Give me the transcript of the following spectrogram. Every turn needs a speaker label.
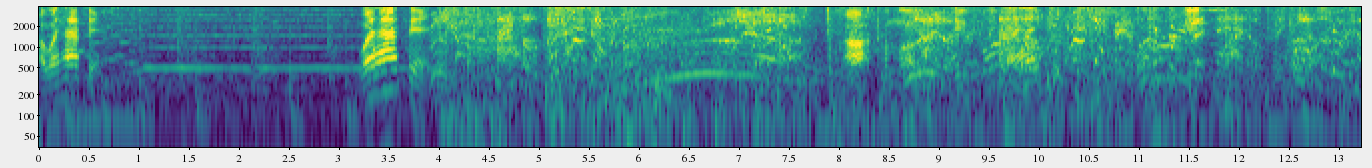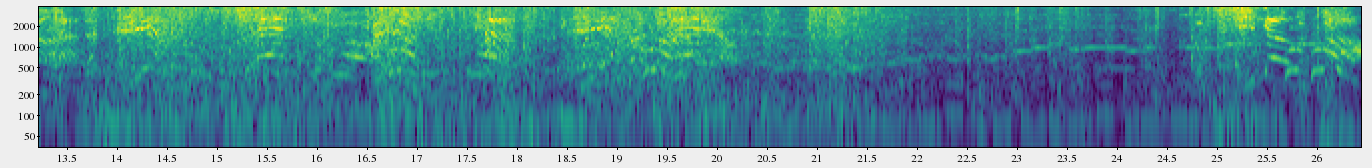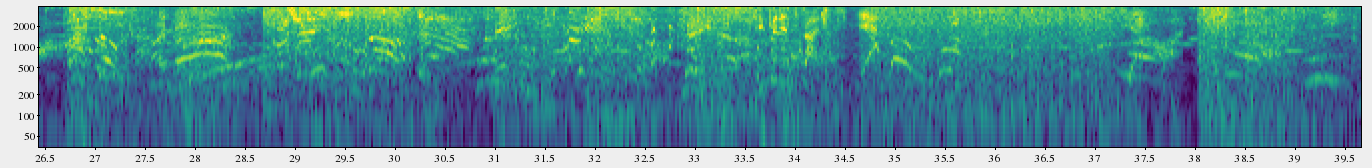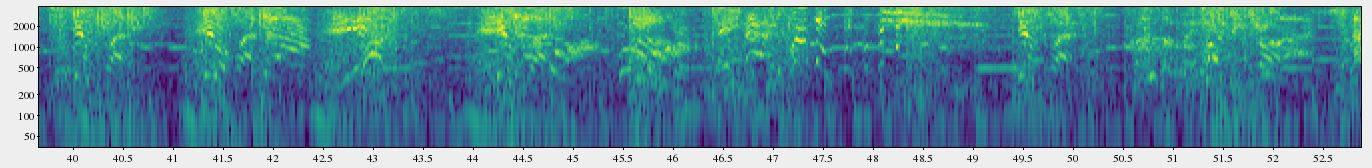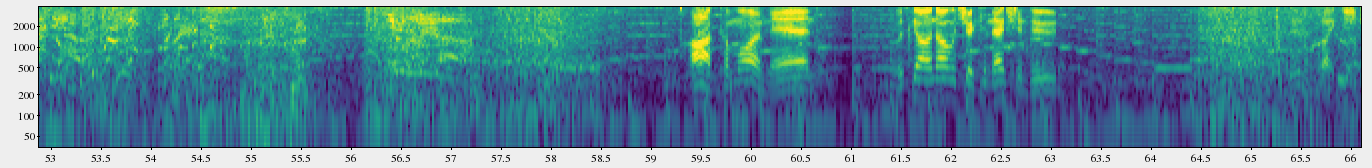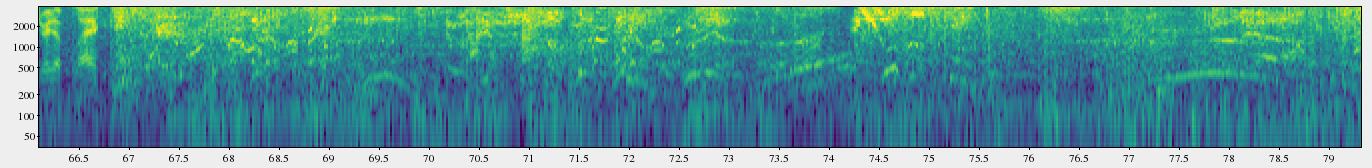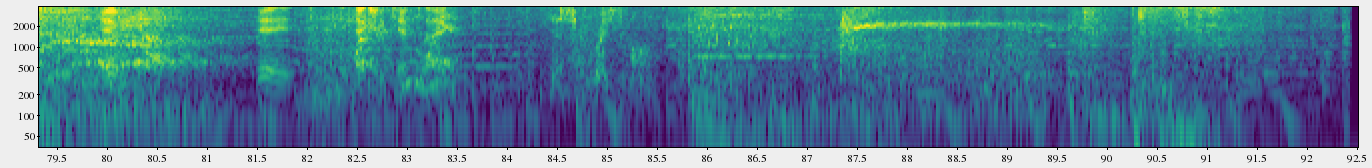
Speaker 1: Oh, what happened? What happened? Oh, come on,
Speaker 2: Jackpot. Sweet. Shield slash. Shield slash. Shield star.
Speaker 1: Oh, come on, man. What's going on with your connection, dude? Like straight up lagging. There we go. Dude, his connection kept lagging.
Speaker 2: Disgraceful.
